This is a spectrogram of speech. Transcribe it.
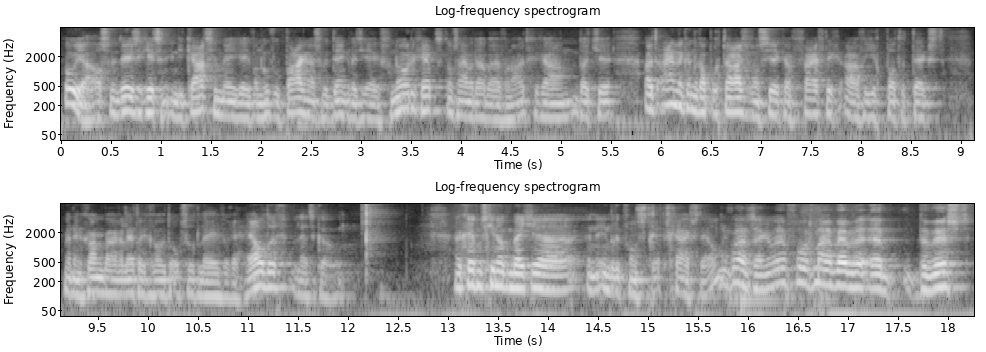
Oh ja, als we in deze gids een indicatie meegeven van hoeveel pagina's we denken dat je ergens voor nodig hebt, dan zijn we daarbij vanuit gegaan dat je uiteindelijk een rapportage van circa 50 A4 platte tekst met een gangbare lettergrootte op zult leveren. Helder, let's go. Dat geeft misschien ook een beetje eh, een indruk van schrijfstijl. Ik wou zeggen, volgens mij we hebben we uh, bewust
